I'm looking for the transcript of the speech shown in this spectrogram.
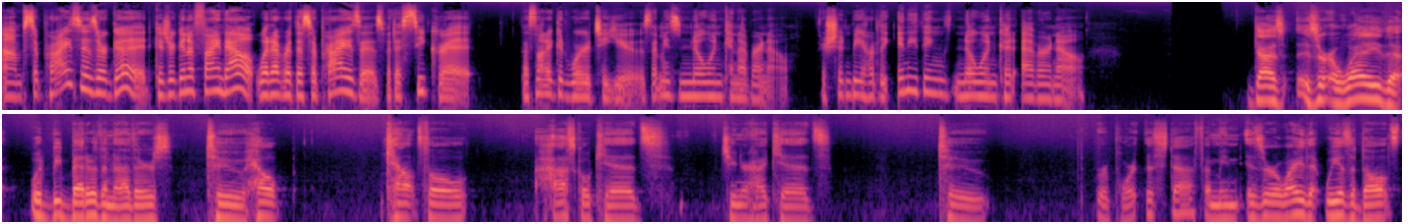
um, surprises are good because you're going to find out whatever the surprise is, but a secret, that's not a good word to use. That means no one can ever know. There shouldn't be hardly anything no one could ever know. Guys, is there a way that would be better than others to help counsel high school kids, junior high kids to report this stuff? I mean, is there a way that we as adults,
